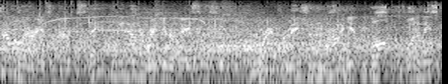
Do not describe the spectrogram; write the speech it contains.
several areas around the state and on a regular basis. For more information on how to get involved with one of these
